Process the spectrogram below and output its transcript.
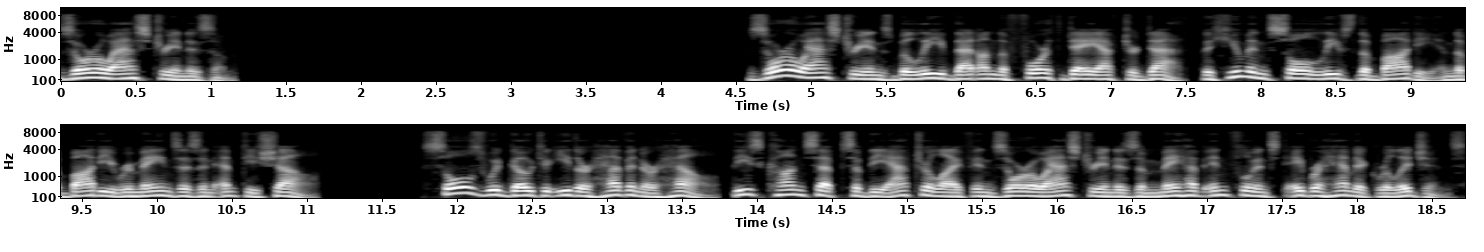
Zoroastrianism Zoroastrians believe that on the fourth day after death, the human soul leaves the body and the body remains as an empty shell. Souls would go to either heaven or hell. These concepts of the afterlife in Zoroastrianism may have influenced Abrahamic religions.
